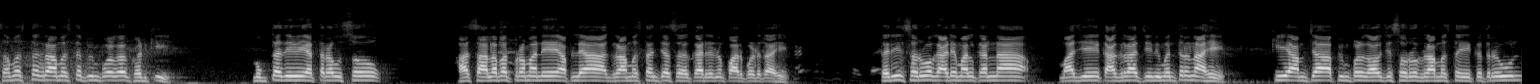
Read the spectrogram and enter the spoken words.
समस्त ग्रामस्थ पिंपळगाव खडकी मुक्तादेवी यात्रा उत्सव हा सालाबादप्रमाणे आपल्या ग्रामस्थांच्या सहकार्यानं पार पडत आहे. तरी सर्व गाडे मालकांना माझे एक आग्रहाचे निमंत्रण आहे की आमच्या पिंपळगावचे सर्व ग्रामस्थ एकत्र येऊन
